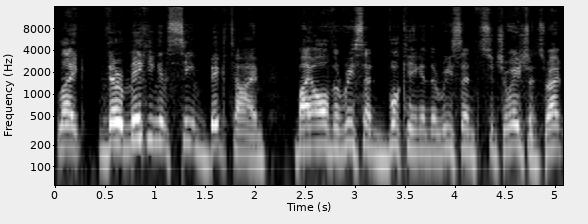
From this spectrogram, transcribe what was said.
like they're making him seem big time by all the recent booking and the recent situations, right?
